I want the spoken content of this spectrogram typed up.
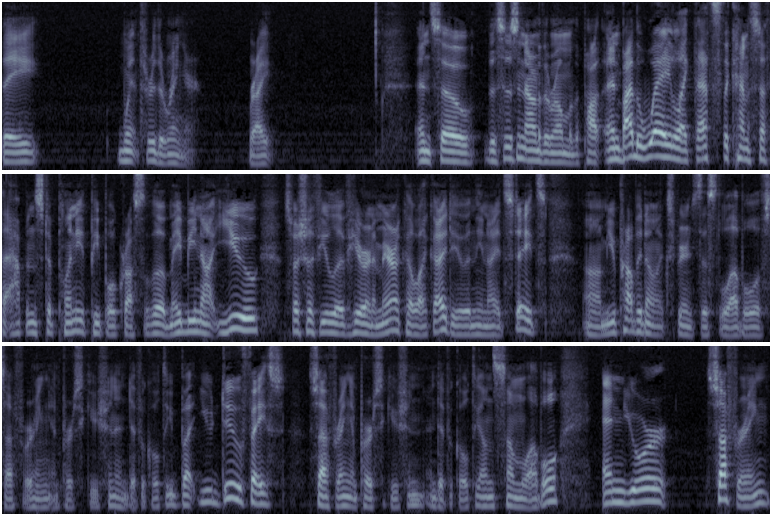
they went through the wringer, right? And so this isn't out of the realm of the pot. And by the way, like that's the kind of stuff that happens to plenty of people across the globe. Maybe not you, especially if you live here in America, like I do in the United States. Um, you probably don't experience this level of suffering and persecution and difficulty, but you do face suffering and persecution and difficulty on some level. And your suffering,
